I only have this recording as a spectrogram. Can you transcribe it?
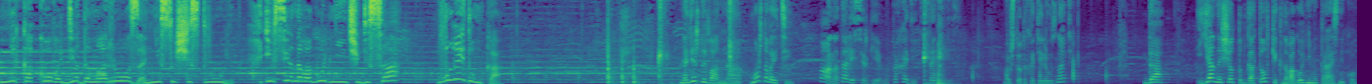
Никакого Деда Мороза не существует. И все новогодние чудеса – выдумка. Надежда Ивановна, можно войти? А, Наталья Сергеевна, проходите, садитесь. Вы что-то хотели узнать? Да, я насчет подготовки к новогоднему празднику.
